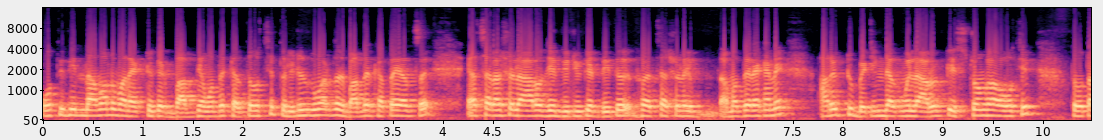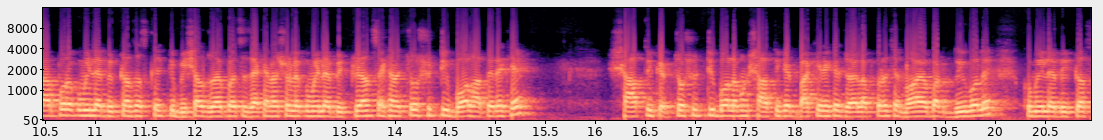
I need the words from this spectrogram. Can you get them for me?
প্রতিদিন নামানো মানে একটা উইকেট বাদ দিয়ে আমাদের খেলতে হচ্ছে। তো লিটন কুমার দাস বাদের খাতায় আছে। এছাড়া আসলে আরও যে দুই উইকেট দিতে হয়েছে, আসলে আমাদের এখানে আরও একটু ব্যাটিংটা কুমিল্লা আরও একটু স্ট্রং হওয়া উচিত। তো তারপরে কুমিল্লা বিক্রান্স আজকে একটি বিশাল জয় পেয়েছে। যেখানে আসলে কুমিল্লা বিক্রান্স এখানে চৌষট্টি বল হাতে রেখে সাত উইকেট চৌষট্টি বল এবং সাত উইকেট বাকি রেখে জয়লাভ করেছে। নয় ওভার দুই বলে কুমিল্লা বিক্রান্স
